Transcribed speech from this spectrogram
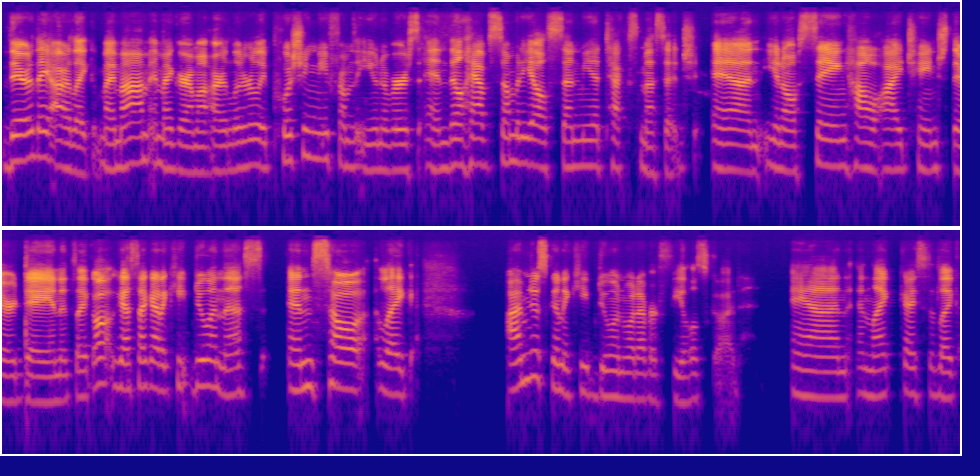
there they are. Like my mom and my grandma are literally pushing me from the universe, and they'll have somebody else send me a text message and, you know, saying how I changed their day. And it's like, oh, I guess I got to keep doing this. And so, like, I'm just going to keep doing whatever feels good and and like i said like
